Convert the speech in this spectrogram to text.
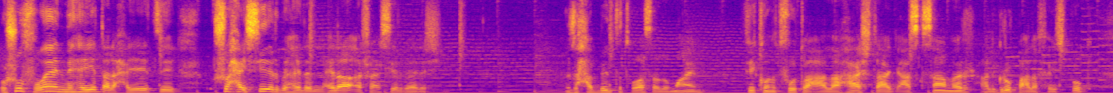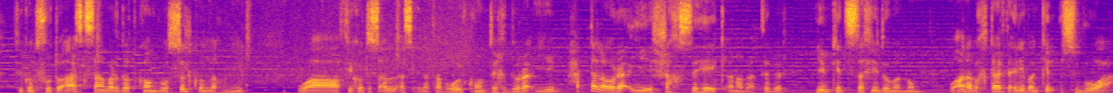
وشوف وين نهايتها لحياتي. شو حيصير بهيدا العلاقة؟ شو حيصير بهذا الشيء؟ إذا حابين تتواصلوا معي فيكم تفوتوا على hashtag Ask Sammer على ال group على فيسبوك فيكم تفوتوا asksammer.com بوصلكم لهونيك. وفيكم تسالوا الأسئلة تبعولكم تاخذوا رايي حتى لو رايي شخصي هيك أنا بعتبر يمكن تستفيدوا منه وأنا بختار تقريبا كل أسبوع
